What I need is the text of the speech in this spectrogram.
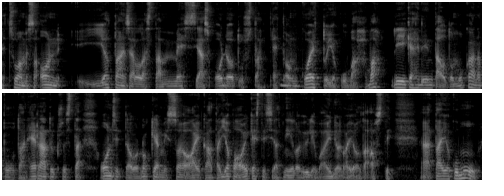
että Suomessa on jotain sellaista messias-odotusta, että on mm. koettu joku vahva liikehdintä, oltu mukana, puhutaan herätyksestä, on sitten ollut Nokia missä on aikaa, tai jopa oikeasti sieltä Niilo Ylivainion ajolta asti, ää, tai joku muu.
